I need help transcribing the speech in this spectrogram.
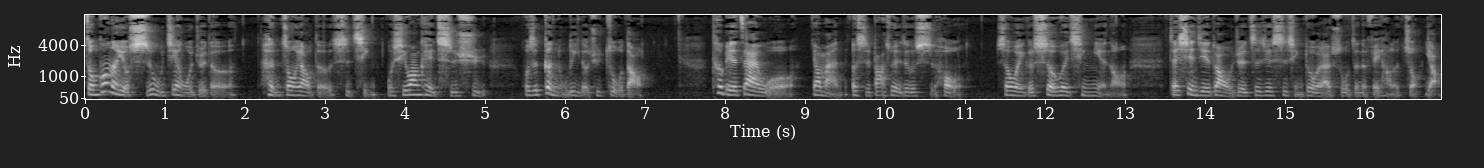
总共呢有十五件我觉得很重要的事情，我希望可以持续或是更努力的去做到。特别在我要满二十八岁的这个时候，身为一个社会青年哦，在现阶段，我觉得这些事情对我来说真的非常的重要。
